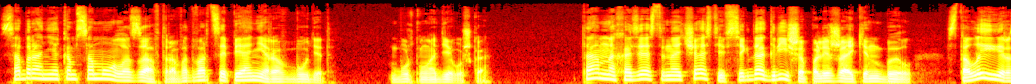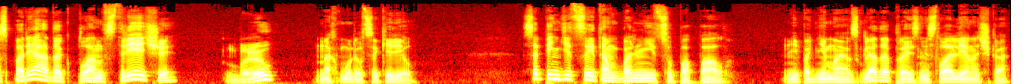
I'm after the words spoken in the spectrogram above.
«Собрание комсомола завтра во Дворце пионеров будет», — буркнула девушка. «Там на хозяйственной части всегда Гриша Полежайкин был. Столы, распорядок, план встречи». «Был?» — нахмурился Кирилл. С аппендицитом в больницу попал. Не поднимая взгляда, произнесла Леночка.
